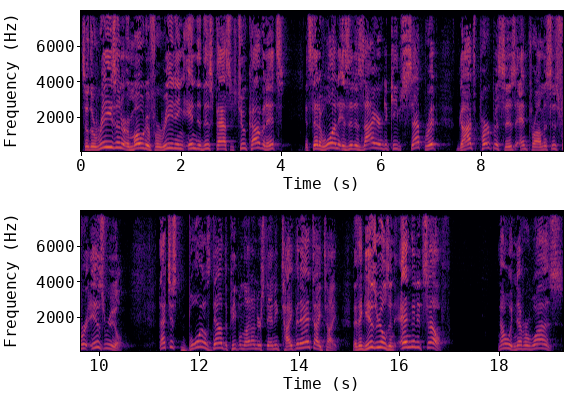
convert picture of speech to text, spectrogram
So the reason or motive for reading into this passage two covenants instead of one is a desire to keep separate God's purposes and promises for Israel. That just boils down to people not understanding type and anti-type. They think Israel's an end in itself. No, it never was.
